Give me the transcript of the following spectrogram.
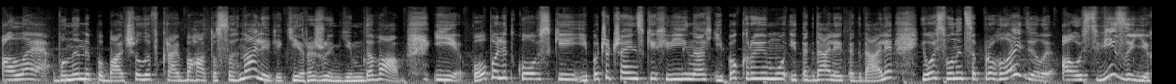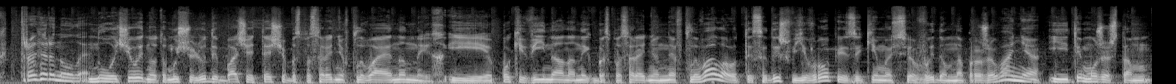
але вони не побачили вкрай багато сигналів, які режим їм давав. І по Політковській, і по чеченських війнах, і по Криму, і так далі. І так далі. І ось вони це прогледіли, а ось візи їх тригернули. Ну очевидно, тому що люди бачать те, що безпосередньо впливає на них. І поки війна на них безпосередньо не впливала, от ти сидиш в Європі з якимось видом на проживання, і ти можеш там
